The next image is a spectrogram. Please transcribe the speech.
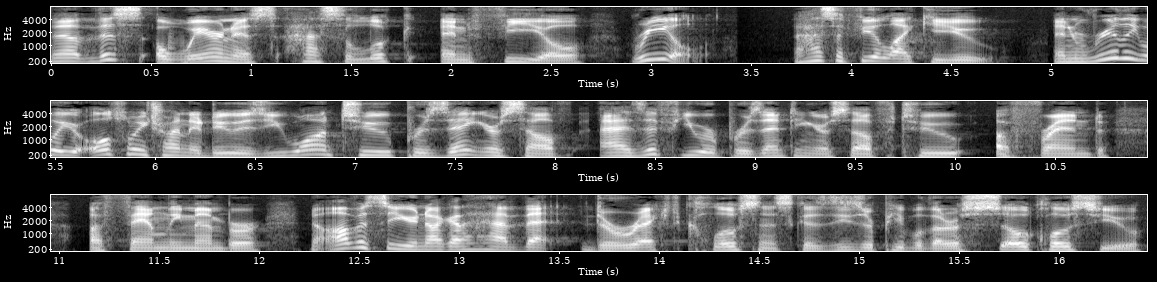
Now, this awareness has to look and feel real, it has to feel like you. And really, what you're ultimately trying to do is you want to present yourself as if you were presenting yourself to a friend, a family member. Now, obviously, you're not going to have that direct closeness because these are people that are so close to you,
